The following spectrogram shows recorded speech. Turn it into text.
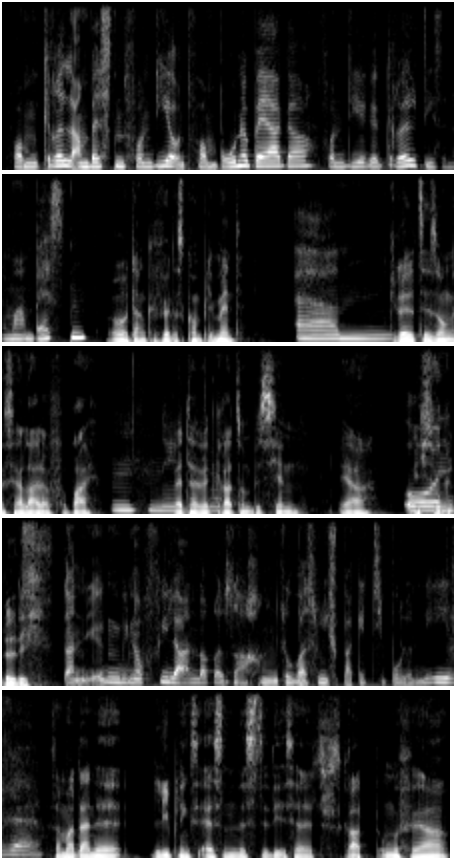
Vom Grill, am besten von dir und vom Bohneberger. Von dir gegrillt, die sind immer am besten. Oh, danke für das Kompliment. Ähm, Grillsaison ist ja leider vorbei. nee, Wetter wird gerade so ein bisschen eher nicht so und grillig. dann irgendwie noch viele andere Sachen, sowas wie Spaghetti Bolognese. Sag mal, deine Lieblingsessenliste, die ist ja jetzt gerade ungefähr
